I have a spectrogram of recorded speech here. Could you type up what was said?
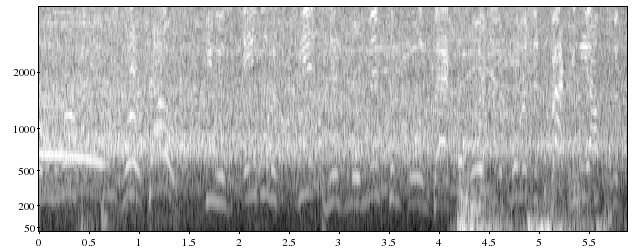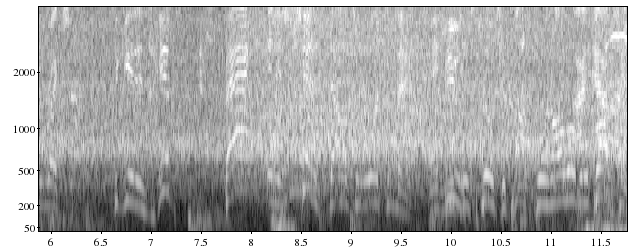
Oh, he gets out. He was able to get his momentum going back towards his opponent and back in the opposite direction to get his hips back and his chest down towards the mat. And you just spilled your popcorn all over I the broadcast.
